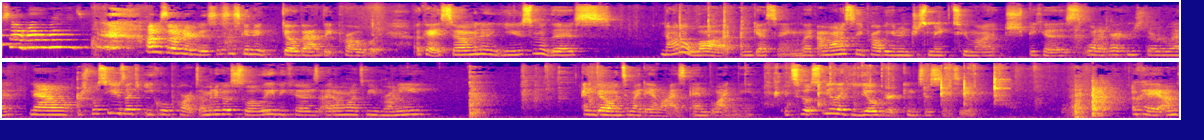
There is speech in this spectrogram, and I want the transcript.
so nervous. I'm so nervous. This is gonna go badly probably. Okay, so I'm gonna use some of this. Not a lot, I'm guessing. Like, I'm honestly probably gonna just make too much because whatever, I can just throw it away. Now, we're supposed to use like equal parts. I'm gonna go slowly because I don't want it to be runny and go into my damn eyes and blind me. It's supposed to be like yogurt consistency. Okay, I'm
